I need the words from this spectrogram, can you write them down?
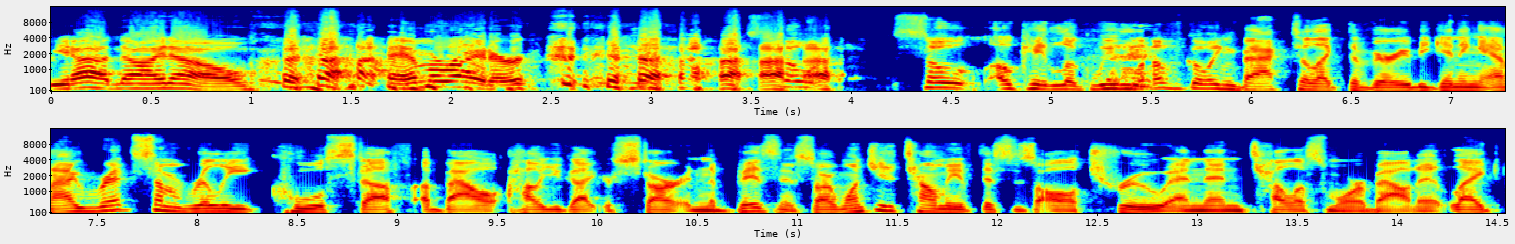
Yeah, no, I know. I am a writer. so so okay look we love going back to like the very beginning and i read some really cool stuff about how you got your start in the business so i want you to tell me if this is all true and then tell us more about it like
